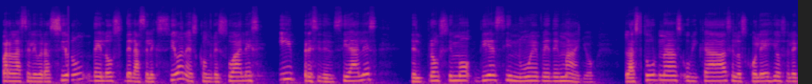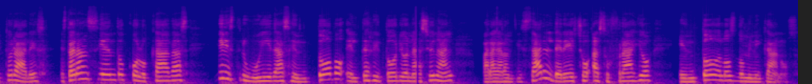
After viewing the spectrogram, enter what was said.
para la celebración de, los, de las elecciones congresuales y presidenciales del próximo 19 de mayo. Las urnas ubicadas en los colegios electorales estarán siendo colocadas y distribuidas en todo el territorio nacional para garantizar el derecho al sufragio en todos los dominicanos.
